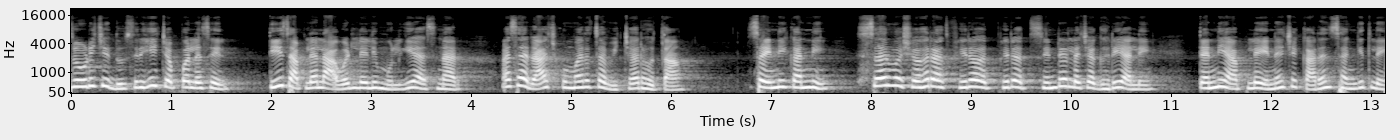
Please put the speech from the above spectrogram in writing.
जोडीची दुसरीही चप्पल असेल तीच आपल्याला आवडलेली मुलगी असणार असा राजकुमाराचा विचार होता. सैनिकांनी सर्व शहरात फिरत फिरत सिंड्रेलाच्या घरी आले. त्यांनी आपले येण्याचे कारण सांगितले.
